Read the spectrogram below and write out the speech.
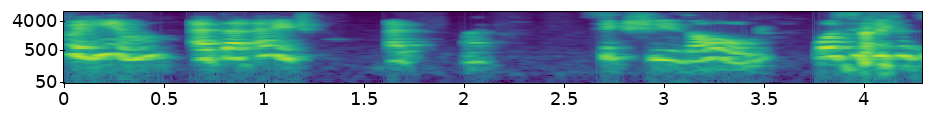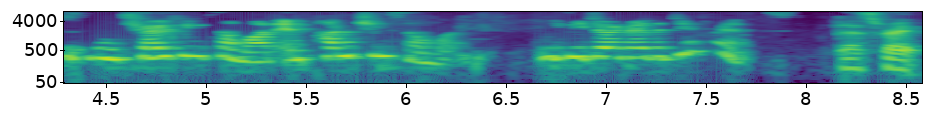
for him, at that age, at like six years old, what's the right. difference between choking someone and punching someone if you don't know the difference? That's right.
